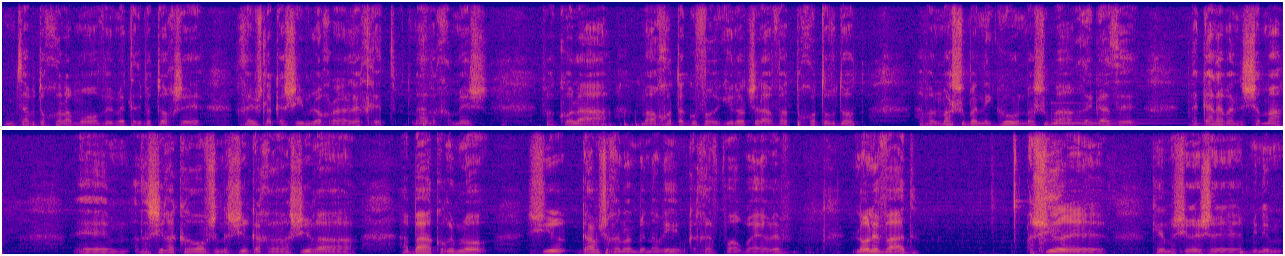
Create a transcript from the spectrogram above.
הוא נמצא בתוך עולמו, ובאמת, אני בטוח שהחיים שלה קשים, לא יכולה ללכת, בת 105, כבר כל המערכות הגוף הרגילות שלה כבר פחות עובדות, אבל משהו בניגון, משהו ברגע הזה, נגע לה בנשמה. אמ, אז השיר הקרוב, שנשיר ככה, השיר הבא, קוראים לו שיר גם של חנן בן ארי, מככב פה הרבה הערב, לא לבד. השיר, אה, כן, בשיר יש אה, מילים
